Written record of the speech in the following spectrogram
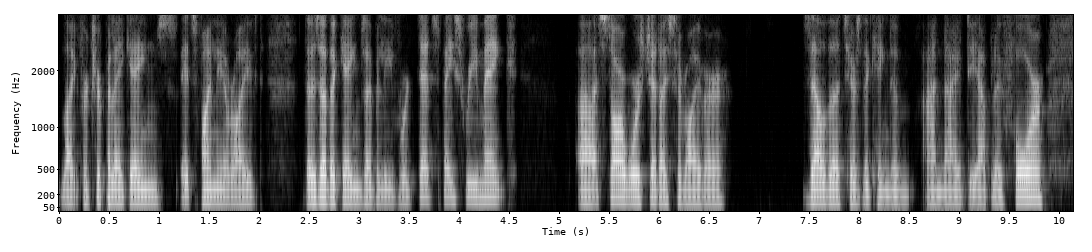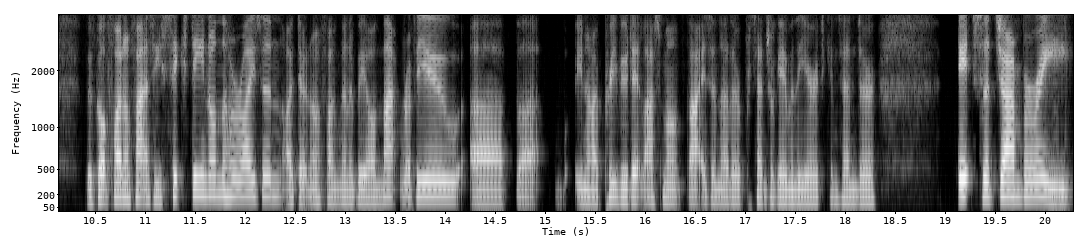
like for AAA games, it's finally arrived. Those other games, I believe, were Dead Space Remake, uh, Star Wars Jedi Survivor, Zelda Tears of the Kingdom, and now Diablo 4. We've got Final Fantasy 16 on the horizon. I don't know if I'm going to be on that review, uh, but you know, I previewed it last month. That is another potential game of the year contender it's a jamboree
